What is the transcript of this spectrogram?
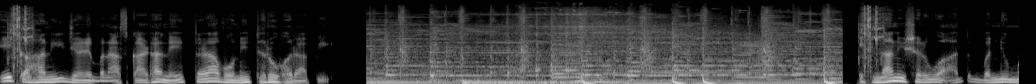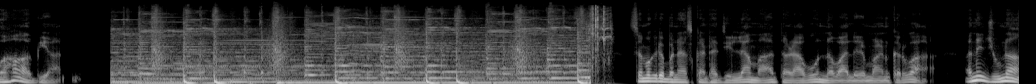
એ કહાની જેણે બનાસકાંઠાને તળાવોની ધરોહર આપી. એક નાની શરૂઆત બન્યું મહાઅભિયાન. સમગ્ર બનાસકાંઠા જિલ્લામાં તળાવો નવા નિર્માણ કરવા અને જૂના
